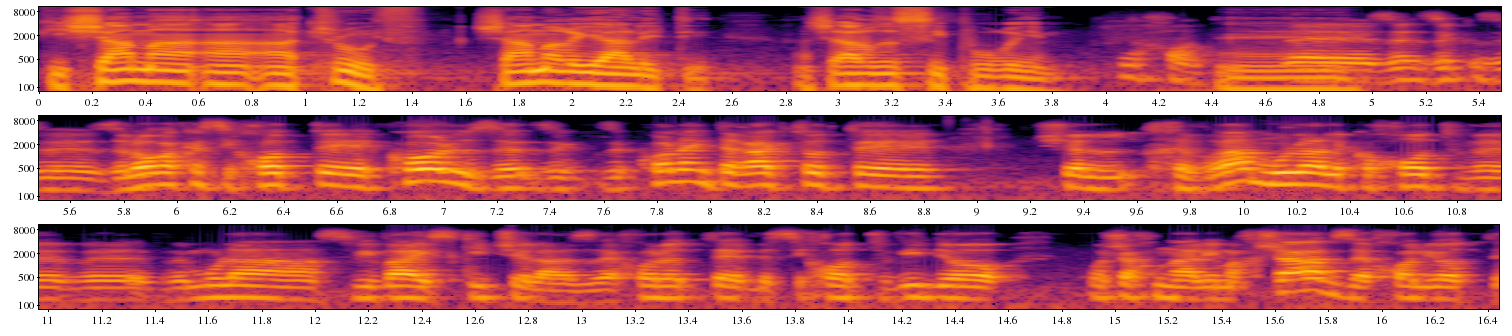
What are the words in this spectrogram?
כי שם ה-truth, שם ה-reality. השאר זה סיפורים. נכון, אה, זה, זה, זה, זה, זה לא רק השיחות אה, קול, זה, זה, זה כל האינטראקציות אה, של חברה מול הלקוחות ו, ו, ומול הסביבה העסקית שלה, זה יכול להיות בשיחות וידאו כמו שאנחנו מנהלים עכשיו, זה יכול להיות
